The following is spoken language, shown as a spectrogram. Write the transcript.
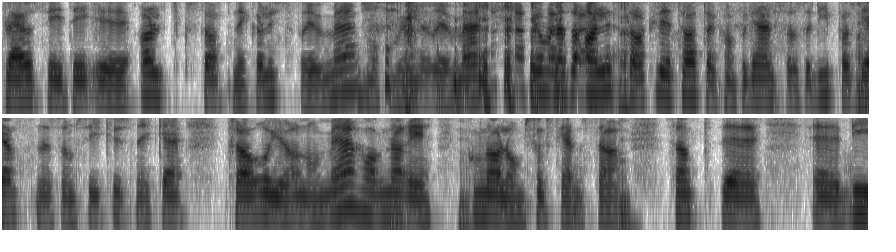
pleier å si eh, alt staten ikke har lyst til å drive med, må kommunene drive med. Jo, men altså Alle statlige etater kan begrense. altså De pasientene som sykehusene ikke klarer å gjøre noe med, havner i kommunale omsorgstjenester. Sant? Eh, De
